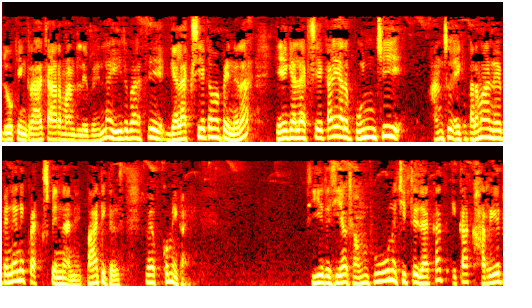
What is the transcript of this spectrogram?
ලෝකෙන් ග්‍රහචාර මණ්ඩලය පෙන්නලා ඊට පස්සේ ගැලැක්සි එකම පෙන්නලා ඒ ගැලැක්සි එකයි අර පුංචි අංශු ඒක පරමාණුවේ පෙන්වන්නේ ක්වැක්ස් පෙන්වන්නේ පාටිකල්ස් ඒ ඔක්කොම එකයි. 100 සම්පූර්ණ චිත්‍රය දැක්කත් එකක් හරියට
